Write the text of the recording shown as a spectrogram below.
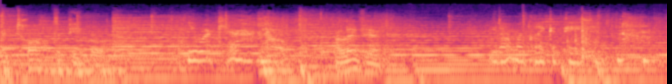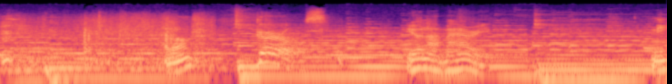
I'd talk to people. You work here? No, I live here. You don't look like a patient. I don't? Girls. You're not married. Me?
